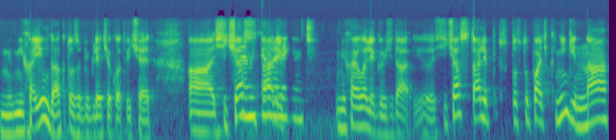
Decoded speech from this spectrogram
Михаил, да, кто за библиотеку отвечает. А, сейчас Да, Михаил стали... Олегович. Михаил Олегович, да. Э, Сейчас стали поступать книги на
